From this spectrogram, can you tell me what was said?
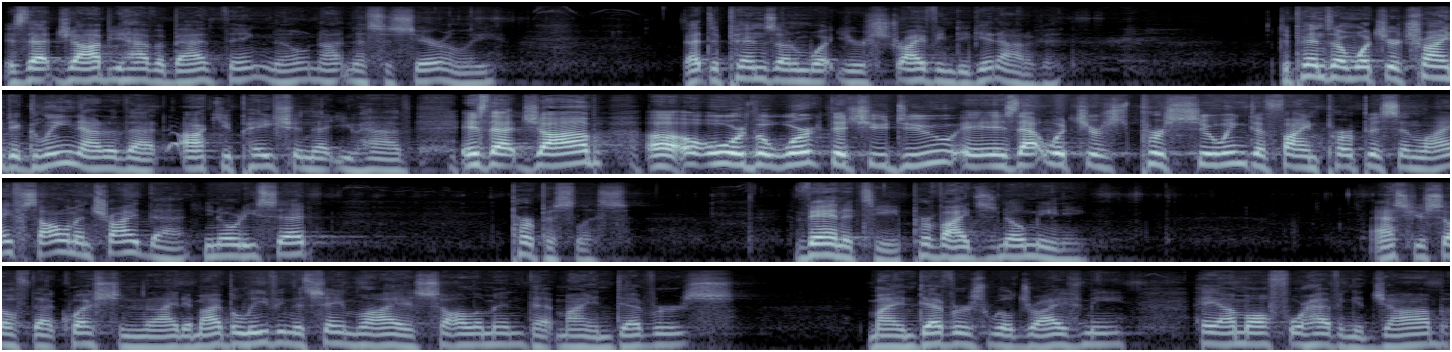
Is that job you have a bad thing? No, not necessarily. That depends on what you're striving to get out of it. Depends on what you're trying to glean out of that occupation that you have. Is that job uh, or the work that you do, is that what you're pursuing to find purpose in life? Solomon tried that. You know what he said? Purposeless. Vanity provides no meaning. Ask yourself that question tonight. Am I believing the same lie as Solomon that my endeavors, my endeavors will drive me? Hey, I'm all for having a job.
